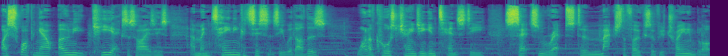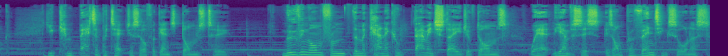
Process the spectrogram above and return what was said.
By swapping out only key exercises and maintaining consistency with others, while of course changing intensity, sets, and reps to match the focus of your training block, you can better protect yourself against DOMS too. Moving on from the mechanical damage stage of DOMS, where the emphasis is on preventing soreness,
